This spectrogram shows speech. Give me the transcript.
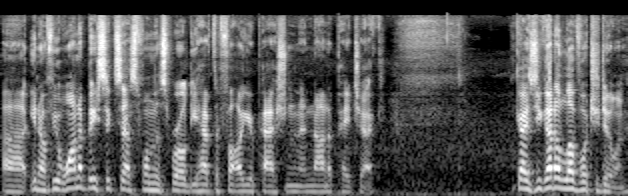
Uh, you know, if you want to be successful in this world, you have to follow your passion and not a paycheck. Guys, you got to love what you're doing.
